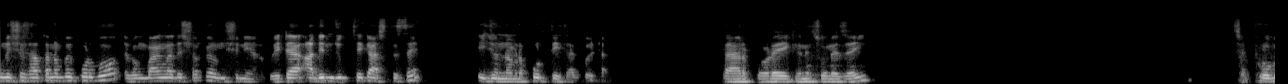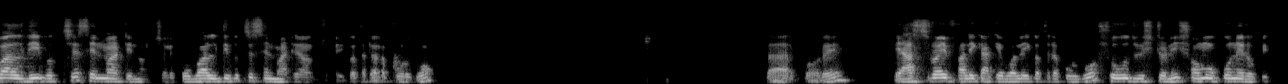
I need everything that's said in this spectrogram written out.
উনিশশো সাতানব্বই পড়ব এবং বাংলাদেশ সরকার উনিশশো নিরানব্বই। এটা আদিম যুগ থেকে আসতেছে এই জন্য আমরা পড়তেই থাকব এটা। তারপরে এখানে চলে যাই। আচ্ছা প্রবাল দ্বীপ হচ্ছে সেন্ট মার্টিন অঞ্চলে। প্রবাল দ্বীপ হচ্ছে সেন্ট মার্টিন অঞ্চলে এই কথাটা আমরা পড়ব। তারপরে আশ্রয় ফালি কাকে বলে? এই কথাটা পড়ব। সবুজ বেষ্টনী সমকোণে রোপিত।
